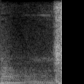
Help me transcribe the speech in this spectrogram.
Yeah.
